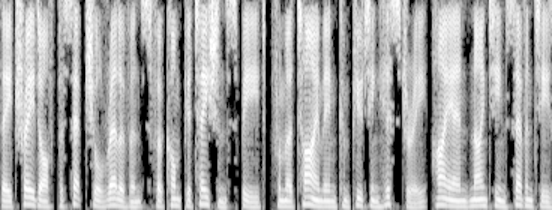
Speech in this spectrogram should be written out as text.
they trade off perceptual relevance for computation speed. From a time in computing history, high-end 1970s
